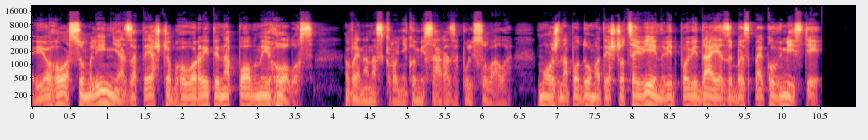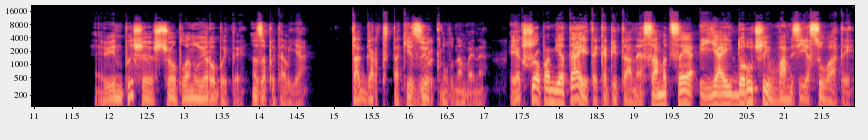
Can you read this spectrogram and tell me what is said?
Його сумління за те, щоб говорити на повний голос. Вена на скроні комісара запульсувала. Можна подумати, що це він відповідає за безпеку в місті. Він пише, що планує робити? запитав я. Такгард так і зиркнув на мене. Якщо пам'ятаєте, капітане, саме це я й доручив вам з'ясувати.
